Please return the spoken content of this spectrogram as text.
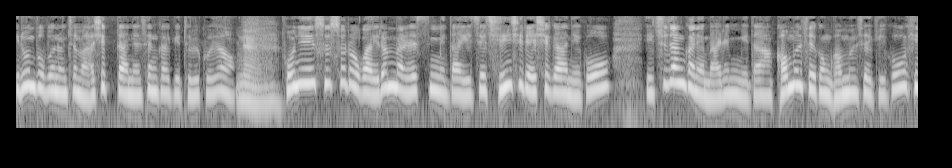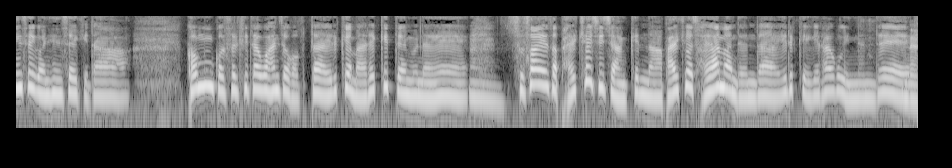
이런 부분은 좀 아쉽다는 생각이 들고요. 네. 본인 스스로가 이런 말을 했습니다. 이제 진실의 시간이고 이 추장관의 말입니다. 검은색은 검은색이고 흰색은 흰색이다. 검은 것을 튀다고 한 적 없다 이렇게 말했기 때문에 음. 수사에서 밝혀지지 않겠나 밝혀져야만 된다 이렇게 얘기를 하고 있는데 네.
